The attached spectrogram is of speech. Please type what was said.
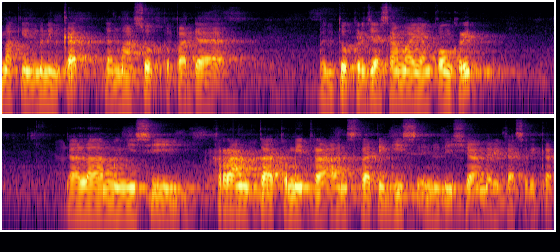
makin meningkat dan masuk kepada bentuk kerjasama yang konkret dalam mengisi kerangka kemitraan strategis Indonesia Amerika Serikat.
